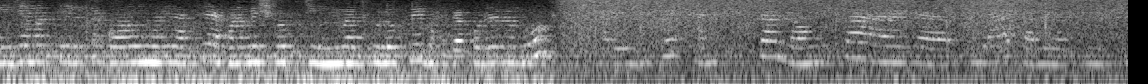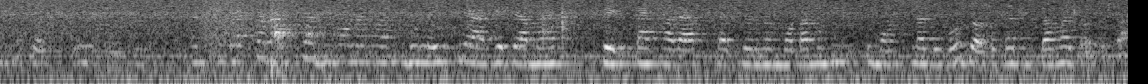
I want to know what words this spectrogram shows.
এই যে আমার তেলটা গরম হয়ে গেছে, এখন আমি সব চিংড়ি মাছগুলোকে ভাজা করে নেব আর লঙ্কা আর আহ, পেঁয়াজ আমি এখন যে আমার পেটটা খারাপ তার জন্য মোটামুটি একটু মশলা দেবো, যতটা দিতে হয় ততটা।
